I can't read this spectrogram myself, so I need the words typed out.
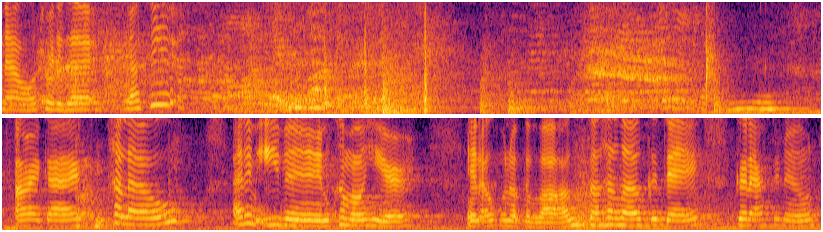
Think that one was pretty good. Y'all see it? All right, guys. Hello. I didn't even come on here and open up the vlog. So hello, good day, good afternoon.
